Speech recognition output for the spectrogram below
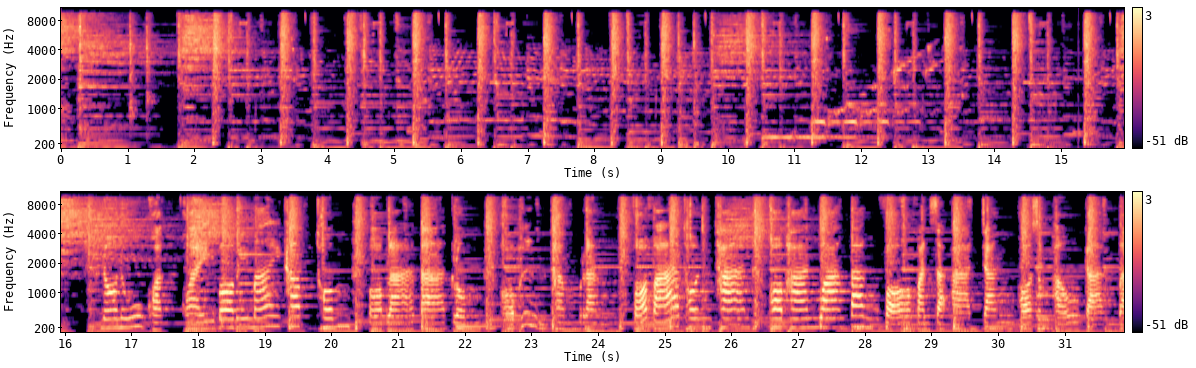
นอหนูควักไข่บอใบไม้ทับถมปอปลาตากลม พอพึ่งทำรังฟอฟ้าทนทาน พอพานวางตั้งฟอฟันสะอาดจัง พอสำเภากลางใบ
